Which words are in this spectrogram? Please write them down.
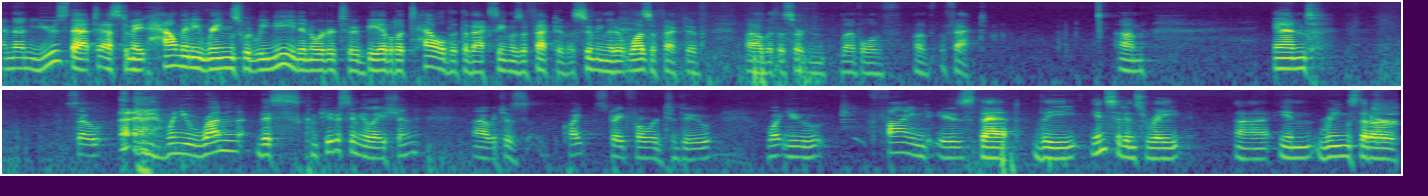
and then use that to estimate how many rings would we need in order to be able to tell that the vaccine was effective, assuming that it was effective uh, with a certain level of, of effect. Um, and so when you run this computer simulation, uh, which is quite straightforward to do, what you find is that the incidence rate uh, in rings that are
